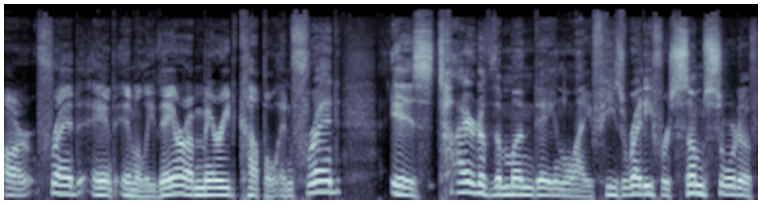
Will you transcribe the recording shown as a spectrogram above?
are Fred and Emily. They are a married couple, and Fred is tired of the mundane life. He's ready for some sort of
